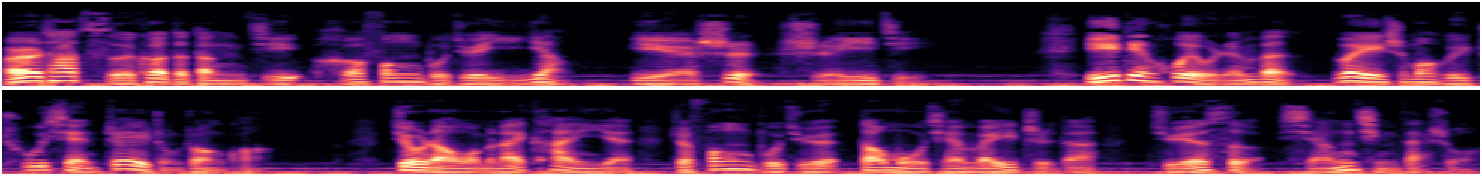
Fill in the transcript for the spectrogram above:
而他此刻的等级和风不绝一样，也是十一级。一定会有人问，为什么会出现这种状况？就让我们来看一眼这风不绝到目前为止的角色详情再说。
